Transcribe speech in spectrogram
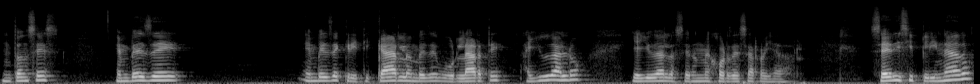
Entonces, en vez de en vez de criticarlo, en vez de burlarte, ayúdalo y ayúdalo a ser un mejor desarrollador. Sé disciplinado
